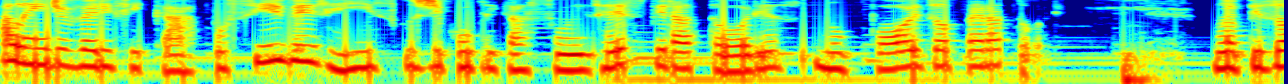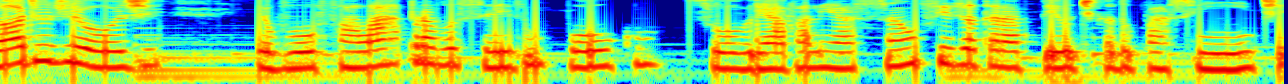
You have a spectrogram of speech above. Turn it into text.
além de verificar possíveis riscos de complicações respiratórias no pós-operatório. No episódio de hoje, eu vou falar para vocês um pouco sobre a avaliação fisioterapêutica do paciente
